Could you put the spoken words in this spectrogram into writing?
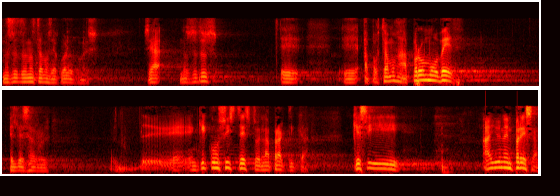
Nosotros no estamos de acuerdo con eso. O sea, nosotros eh, eh, apostamos a promover el desarrollo. ¿En qué consiste esto en la práctica? Que si hay una empresa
